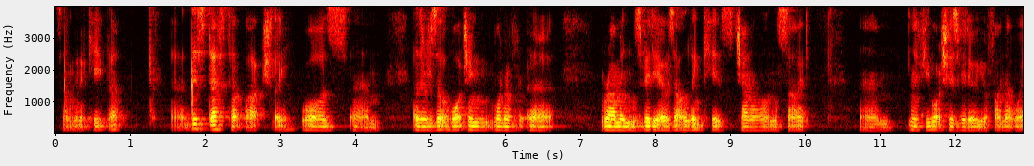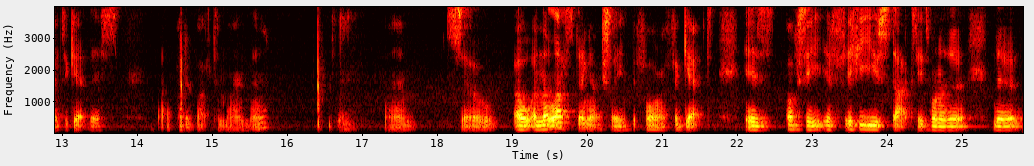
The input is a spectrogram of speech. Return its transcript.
so I'm going to keep that. Uh, this desktop actually was um, as a result of watching one of uh, Ramin's videos. I'll link his channel on the side. Um, and if you watch his video, you'll find out where to get this. I'll put it back to mine there. Um, so, oh, and the last thing actually, before I forget, is obviously if, if you use Stacks, it's one of the the,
